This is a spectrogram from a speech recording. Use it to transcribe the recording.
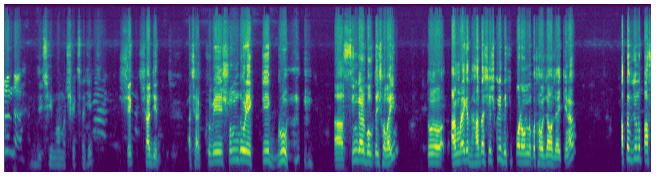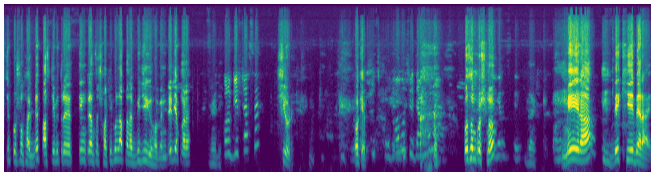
সুন্দর। জি। মোহাম্মদ শেখ সাজিদ। শেখ সাজিদ। আচ্ছা খুবই সুন্দর একটি গ্রুপ। সিঙ্গার বলতেই সবাই। তো আমরা আগে ধাঁধা শেষ করে দেখি পরে অন্য কোথাও যাওয়া যায় কিনা। আপনাদের জন্য পাঁচটি প্রশ্ন থাকবে। পাঁচটির ভিতরে তিনটে অ্যান্সার সঠিক হলে আপনারা বিজয়ী হবেন। রেডি আপনারা? রেডি কোনো গিফট আছে? শিওর ওকে অবশ্যই জানব না। প্রথম প্রশ্ন। মেয়েরা দেখিয়ে বেড়ায়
